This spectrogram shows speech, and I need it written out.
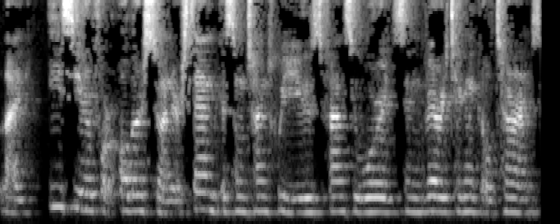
like easier for others to understand because sometimes we use fancy words in very technical terms.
